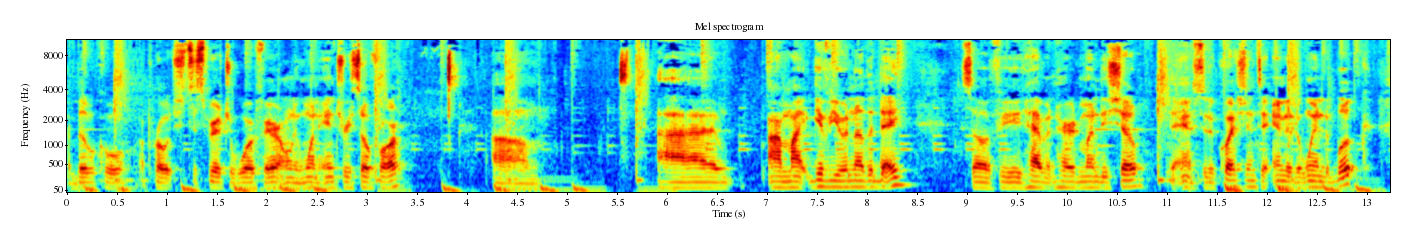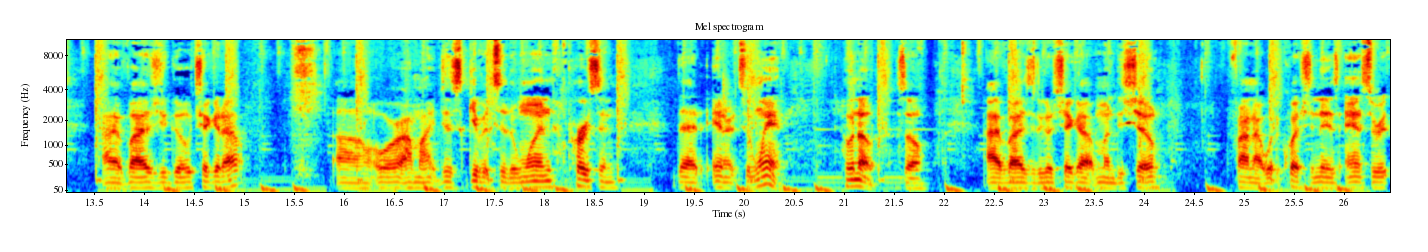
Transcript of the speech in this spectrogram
a biblical approach to spiritual warfare. Only one entry so far. Um, I I might give you another day. So if you haven't heard Monday's show, to answer the question to enter to win the book, I advise you go check it out uh, or I might just give it to the one person that entered to win. Who knows? So I advise you to go check out Monday's show, find out what the question is, answer it,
